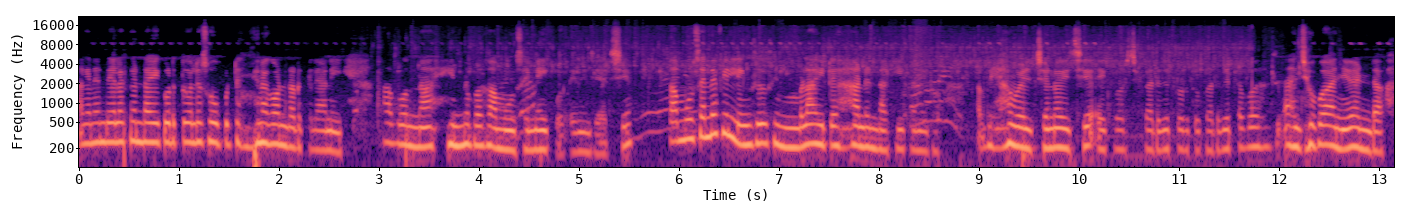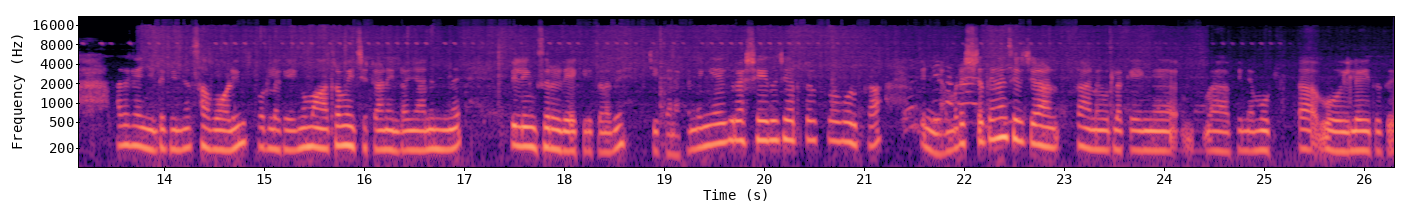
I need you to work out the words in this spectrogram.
അങ്ങനെ എന്തെങ്കിലുമൊക്കെ ഉണ്ടാക്കി കൊടുത്ത് പോലെ സോപ്പിട്ട് ഇങ്ങനെ കൊണ്ടുനടക്കലാണ് അപ്പോൾ ഒന്നാ ഇന്നിപ്പോൾ സമൂസേനെ ആയിക്കോട്ടെ എന്ന് വിചാരിച്ച്. സമൂസന്റെ ഫില്ലിങ്സ് സിമ്പിളായിട്ട് ആണ് ഉണ്ടാക്കിയിരിക്കണം കേട്ടോ അപ്പോൾ ഞാൻ വെളിച്ചെണ്ണ ഒഴിച്ച് അതിൽ കുറച്ച് കടുകിട്ട് കൊടുത്തു. കടുകിട്ടപ്പോൾ അഞ്ചു പാഞ്ഞ് കണ്ട അത് കഴിഞ്ഞിട്ട് പിന്നെ സവാളയും ഉരുളക്കിഴങ്ങ് മാത്രം വെച്ചിട്ടാണ് കേട്ടോ ഞാൻ ഇന്ന് ഫില്ലിങ്സ് റെഡിയാക്കിയിരിക്കുന്നത് ചിക്കനൊക്കെ ഉണ്ടെങ്കിൽ ക്രഷ് ചെയ്ത് ചേർത്ത് കൊടുക്കുക പിന്നെ നമ്മുടെ ഇഷ്ടത്തിനനുസരിച്ചാണ് ഉരുളക്കിഴങ്ങ് പിന്നെ മുട്ട ബോയിൽ ചെയ്തത്.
